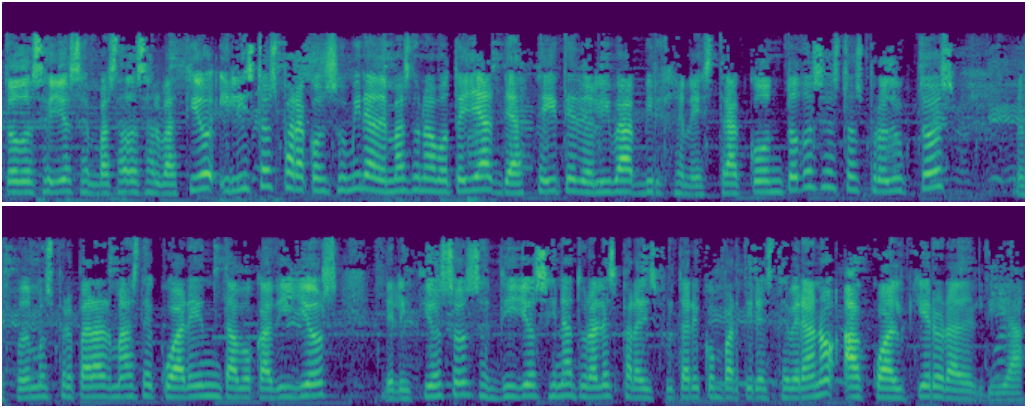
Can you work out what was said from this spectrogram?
todos ellos envasados al vacío y listos para consumir, además de una botella de aceite de oliva virgen extra. Con todos estos productos nos podemos preparar más de 40 bocadillos deliciosos, sencillos y naturales para disfrutar y compartir este verano a cualquier hora del día.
